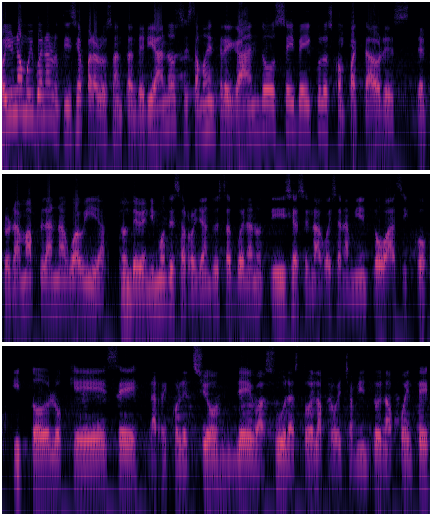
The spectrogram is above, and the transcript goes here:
Hoy una muy buena noticia para los santanderianos. Estamos entregando seis vehículos compactadores del programa Plan Agua Vida, donde venimos desarrollando estas buenas noticias en agua y saneamiento básico y todo lo que es eh, la recolección de basuras, todo el aprovechamiento de la fuente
